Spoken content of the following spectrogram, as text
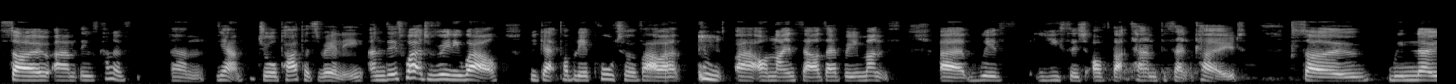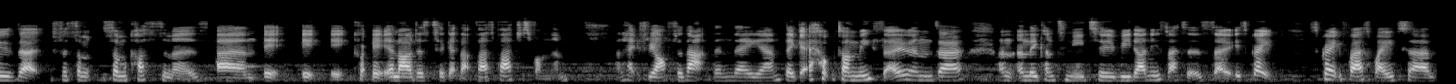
So um, it was kind of um, yeah, dual purpose really. And it's worked really well. We get probably a quarter of our uh, online sales every month uh, with usage of that 10% code. So we know that for some some customers, um, it, it, it it allowed us to get that first purchase from them, and hopefully after that, then they um, they get hooked on Miso and uh, and and they continue to read our newsletters. So it's great. It's a great first way to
